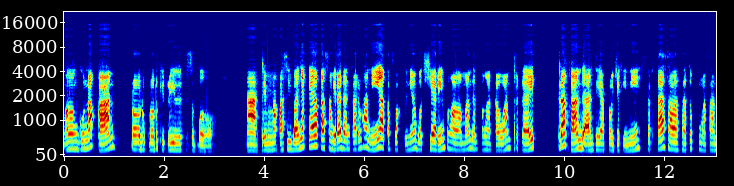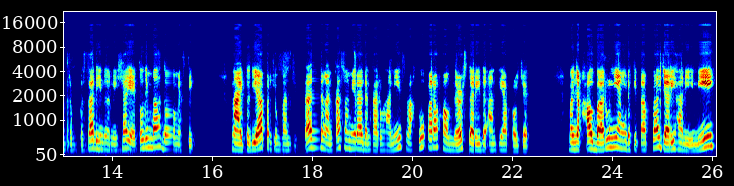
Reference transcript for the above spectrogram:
menggunakan produk-produk reusable. Nah, terima kasih banyak ya Kak Samira dan Kak Ruhani atas waktunya buat sharing pengalaman dan pengetahuan terkait gerakan The Antia Project ini, serta salah satu permasalahan terbesar di Indonesia yaitu limbah domestik. Nah, itu dia perjumpaan kita dengan Kak Samira dan Kak Ruhani selaku para founders dari The Antia Project banyak hal baru nih yang udah kita pelajari hari ini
